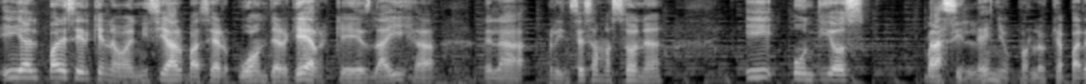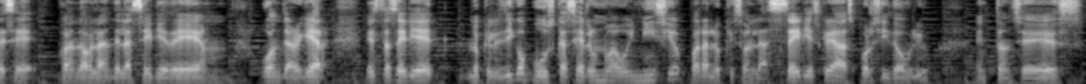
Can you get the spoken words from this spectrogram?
y al parecer quien la va a iniciar va a ser Wonder Girl, que es la hija de la princesa amazona y un dios brasileño, por lo que aparece cuando hablan de la serie de mm, Wonder Girl. Esta serie, lo que les digo, busca hacer un nuevo inicio para lo que son las series creadas por CW. Entonces,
